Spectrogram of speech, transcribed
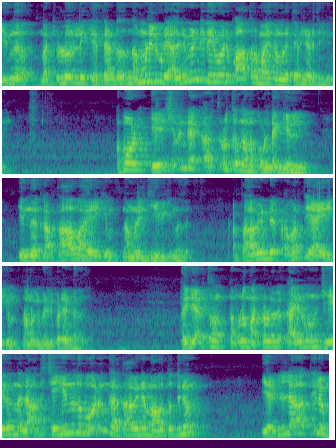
ഇന്ന് മറ്റുള്ളവരിലേക്ക് എത്തേണ്ടത് നമ്മളിലൂടെ അതിനുവേണ്ടി ദൈവം ഒരു പാത്രമായി നമ്മളെ തിരഞ്ഞെടുത്തിരിക്കുന്നത്. അപ്പോൾ യേശുവിന്റെ കർത്തൃത്വം നമുക്കുണ്ടെങ്കിൽ ഇന്ന് കർത്താവായിരിക്കും നമ്മളിൽ ജീവിക്കുന്നത്. കർത്താവിന്റെ പ്രവൃത്തിയായിരിക്കും നമ്മൾ വെളിപ്പെടേണ്ടത്. അതിന്റെ അർത്ഥം നമ്മൾ മറ്റുള്ള കാര്യങ്ങളൊന്നും ചെയ്തെന്നല്ല അത് ചെയ്യുന്നത് പോലും കർത്താവിന്റെ മഹത്വത്തിനും എല്ലാത്തിലും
